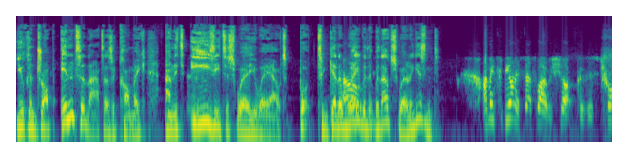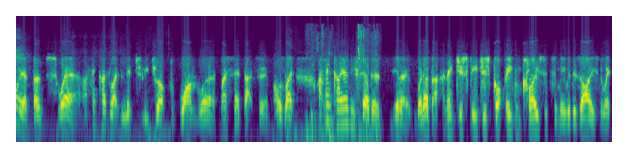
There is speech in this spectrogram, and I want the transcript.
you can drop into that as a comic and it's easy to swear your way out. But to get away Oh. with it without swearing isn't. I mean, to be honest, that's why I was shocked because as Troy, I don't swear. I think I'd like literally dropped one word, and I said that to him. I was like, I think I only said a, you know, whatever, and he just he just got even closer to me with his eyes and he went,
